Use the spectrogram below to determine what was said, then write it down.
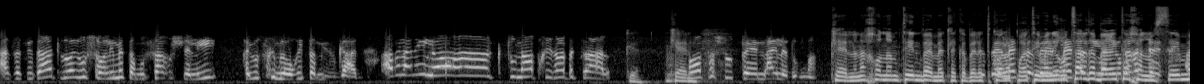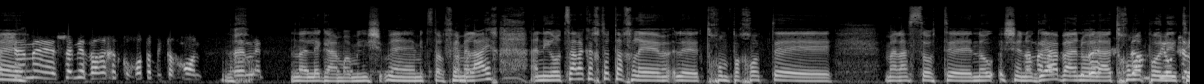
אז את יודעת, לא היו שואלים את המוסר שלי, היו צריכים להוריד את המסגד. אבל אני לא הקצונה הבכירה בצה"ל. כן. כן. מאוד פשוט בעיניי לדוגמה. כן, אנחנו נמתין באמת לקבל את כל באמת, הפרטים. אני באמת, רוצה לדבר איתך על נושאים... השם, אה, השם יברך את כוחות הביטחון, נכון. באמת. לגמרי, אה, מצטרפים אלייך. אני רוצה לקחת אותך לתחום פחות, אה, מה לעשות, אה, נו- שנוגע בנו, אלא התחום הפוליטי.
